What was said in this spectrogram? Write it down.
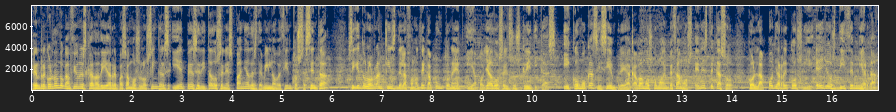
En Recordando Canciones cada día repasamos los singles y EPs editados en España desde 1960, siguiendo los rankings de la fonoteca.net y apoyados en sus críticas. Y como casi siempre, acabamos como empezamos, en este caso, con la Polla Records y ellos dicen mierda.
